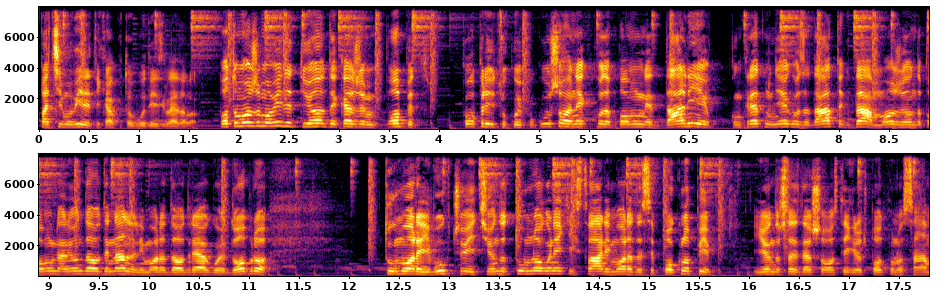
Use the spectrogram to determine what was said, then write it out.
pa ćemo videti kako to bude izgledalo. Potom možemo videti ovde, kažem, opet Koprivicu koji pokušava nekako da pomogne, da li je konkretno njegov zadatak, da, može on da pomogne, ali onda ovde Naneli mora da odreaguje dobro, tu mora i Vukčević i onda tu mnogo nekih stvari mora da se poklopi. I onda šta se dešava, ostaje igrač potpuno sam,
